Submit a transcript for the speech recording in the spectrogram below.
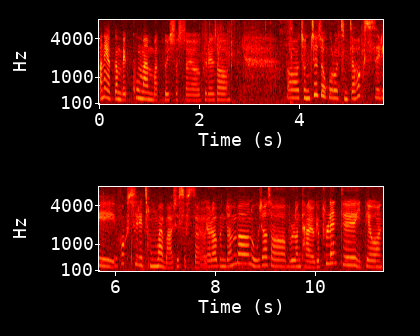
안에 약간 매콤한 맛도 있었어요. 그래서 어, 전체적으로 진짜 확실히 확실히 정말 맛있었어요. 여러분도 한번 오셔서 물론 다 여기 플랜트 이태원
